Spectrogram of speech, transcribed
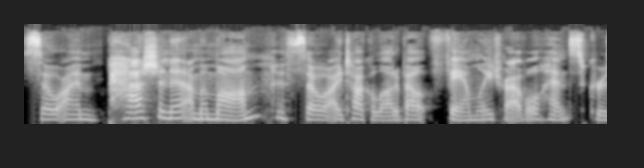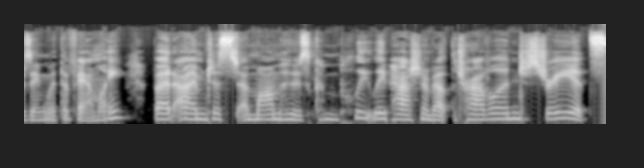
So I'm passionate. I'm a mom, so I talk a lot about family travel, hence cruising with the family. But I'm just a mom who's completely passionate about the travel industry. It's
